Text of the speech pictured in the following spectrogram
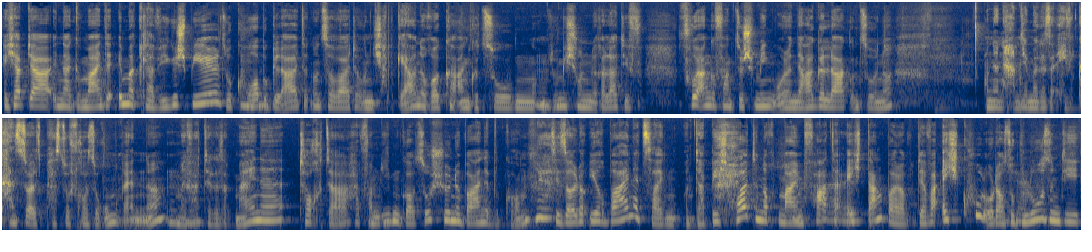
ich habe ja in der Gemeinde immer Klavier gespielt, so Chor begleitet und so weiter. Und ich habe gerne Röcke angezogen und mich schon relativ früh angefangen zu schminken oder Nagellack und so. Ne? Und dann haben die immer gesagt, ey, wie kannst du als Pastorfrau so rumrennen? Ne? Und mein Vater hat gesagt, meine Tochter hat vom lieben Gott so schöne Beine bekommen, sie soll doch ihre Beine zeigen. Und da bin ich heute noch meinem Vater echt dankbar. Der war echt cool. Oder auch so Blusen, die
